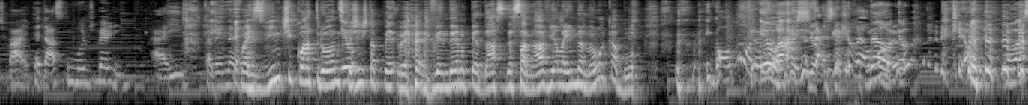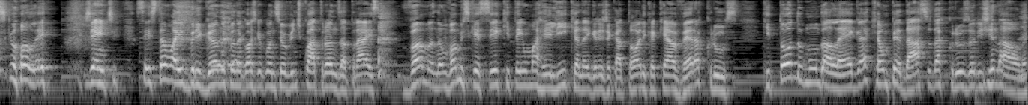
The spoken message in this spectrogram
Tipo, ah, é pedaço do Muro de Berlim. Aí, tá vendendo. Faz 24 anos Eu- que a gente tá pe- vendendo pedaço dessa nave e ela ainda não acabou. Igual o muro. Eu Você acho- acha que aquilo é o Não, muro? eu- Eu acho que o rolê. Gente, vocês estão aí brigando com o negócio que aconteceu 24 anos atrás. Vamos, não vamos esquecer que tem uma relíquia na Igreja Católica que é a Vera Cruz. Que todo mundo alega que é um pedaço da cruz original, né?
